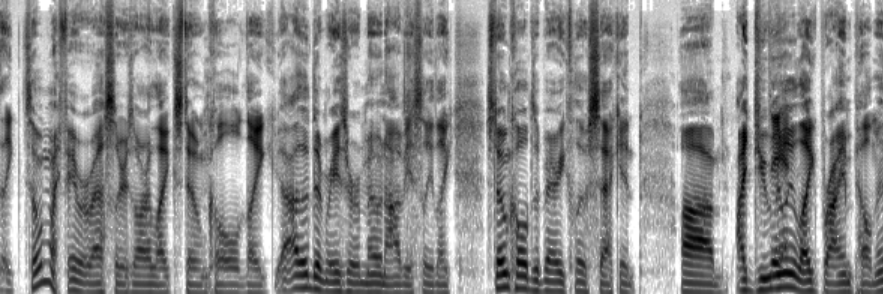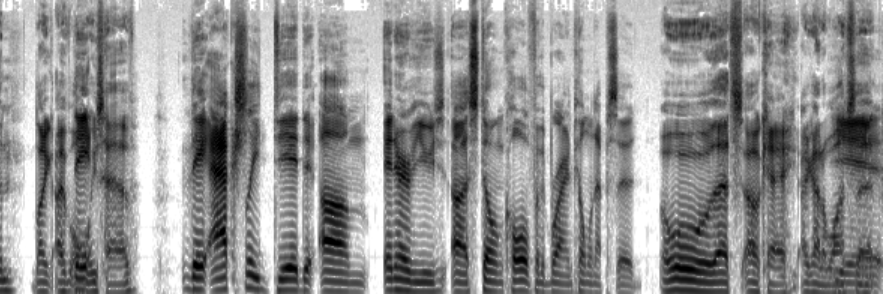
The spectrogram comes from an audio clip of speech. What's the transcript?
like some of my favorite wrestlers are like Stone Cold. Like, other than Razor Ramon, obviously, like Stone Cold's a very close second. Um, I do They- really like Brian Pillman. Like, I've They- always have. They actually did um interview uh, Stone Cold for the Brian Pillman episode. Oh, that's okay. I gotta watch Yeah, that.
